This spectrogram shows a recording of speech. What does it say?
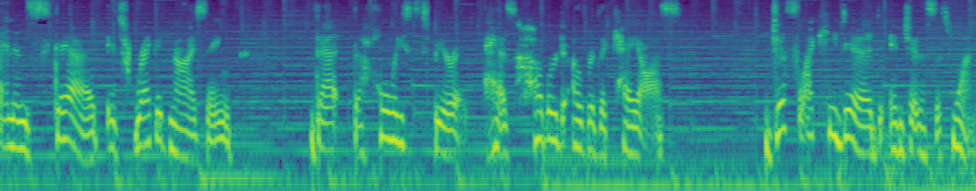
And instead, it's recognizing that the Holy Spirit has hovered over the chaos, just like He did in Genesis 1.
